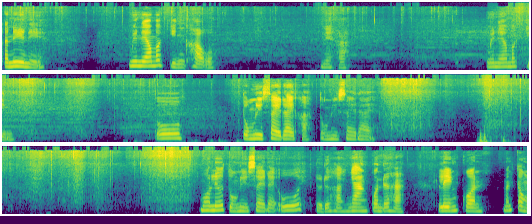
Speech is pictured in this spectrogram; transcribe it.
อันนี้นี่ มีแนวมากินเขาเนี่ยค่ะ มีแนวมากิน โอ้ตรงนี้ใส่ได้ค่ะ ตรงนี้ใส่ได้มอเลี้ยวตรงนี้ใส่ได้โอ้ยเดี๋ยวเด้อค่ะย่างก่อนเด้อค่ะ เล้งก่อน มันต้อง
